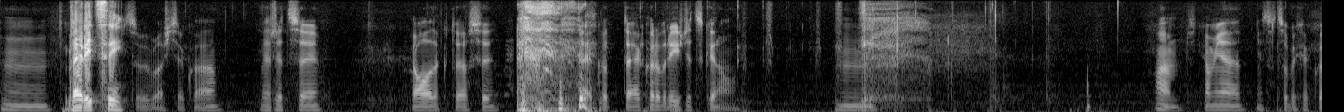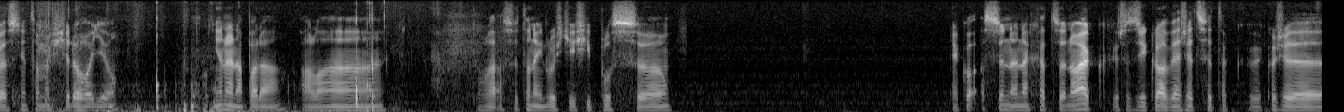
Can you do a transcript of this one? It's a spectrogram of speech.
hmm, Veriť si. Co by byla ještě taková věřit si, Jo, tak to je asi, to je jako, to je jako dobrý vždycky, no. Hmm. Nevím, teďka mě něco, co bych jako jasně tam ještě dohodil. Mě nenapadá, ale tohle je asi to nejdůležitější plus uh, jako asi nenechat se, no jak jsi říkal, věřit si, tak jakože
